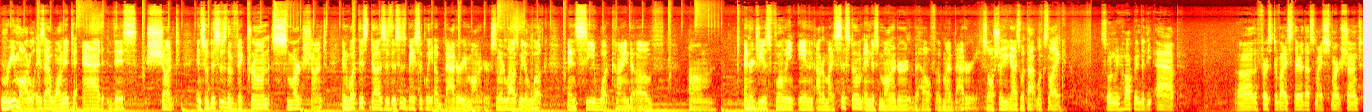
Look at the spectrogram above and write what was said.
remodel is I wanted to add this shunt. And so this is the Victron Smart Shunt. And what this does is this is basically a battery monitor. So it allows me to look and see what kind of um, energy is flowing in and out of my system and just monitor the health of my battery. So I'll show you guys what that looks like. So when we hop into the app, uh, the first device there, that's my smart shunt.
